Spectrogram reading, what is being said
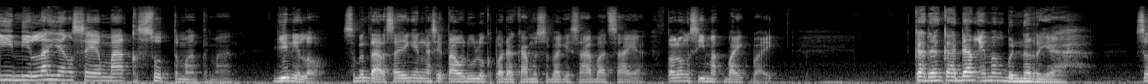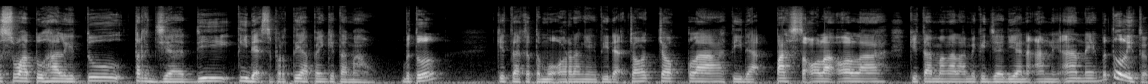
Inilah yang saya maksud, teman-teman. Gini loh, sebentar saya ingin ngasih tahu dulu kepada kamu sebagai sahabat saya. Tolong simak baik-baik. Kadang-kadang emang bener ya, sesuatu hal itu terjadi tidak seperti apa yang kita mau. Betul? kita ketemu orang yang tidak cocok lah, tidak pas seolah-olah kita mengalami kejadian aneh-aneh. Betul itu.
